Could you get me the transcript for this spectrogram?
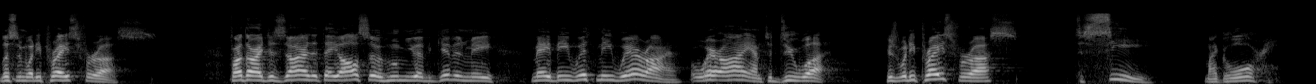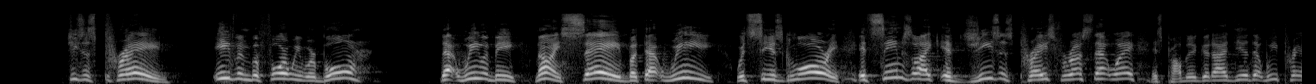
Listen what he prays for us. Father, I desire that they also, whom you have given me, may be with me where I, where I am to do what? Here's what he prays for us to see my glory. Jesus prayed even before we were born that we would be not only saved, but that we would see his glory. It seems like if Jesus prays for us that way, it's probably a good idea that we pray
